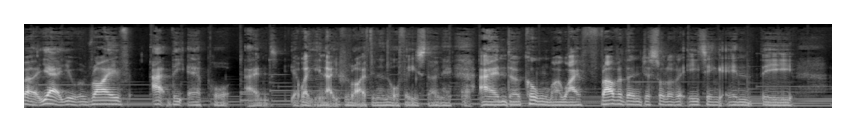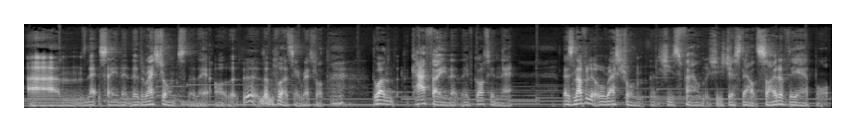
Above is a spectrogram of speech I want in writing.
But yeah, you arrive at the airport and yeah, well, you know, you've arrived in the northeast, don't you? Yeah. And uh, Kung, my wife, rather than just sort of eating in the, um, let's say, the, the, the, restaurants that they are, the, let's say restaurant, the one cafe that they've got in there, there's another little restaurant that she's found, which is just outside of the airport.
